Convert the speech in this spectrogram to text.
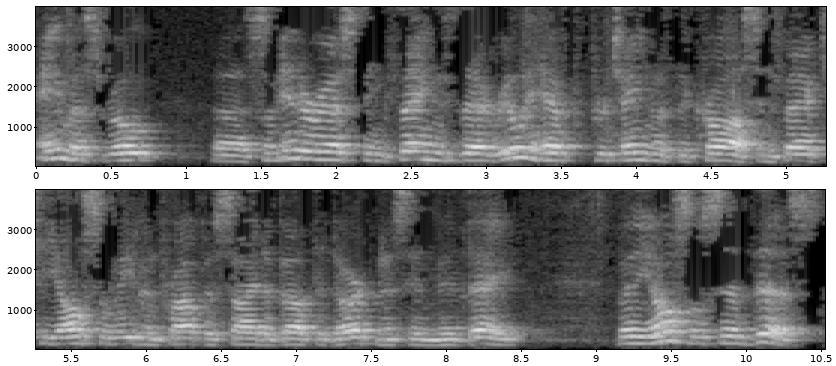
Amos wrote uh, some interesting things that really have to pertain with the cross. In fact, he also even prophesied about the darkness in midday. But he also said this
